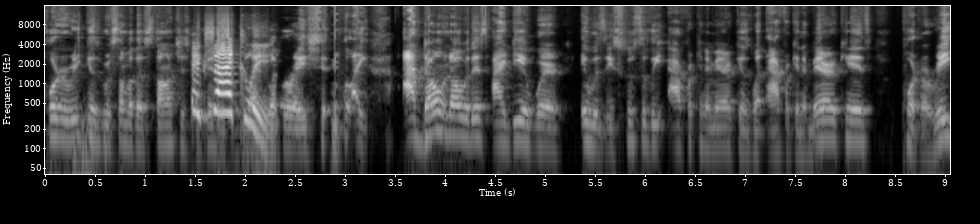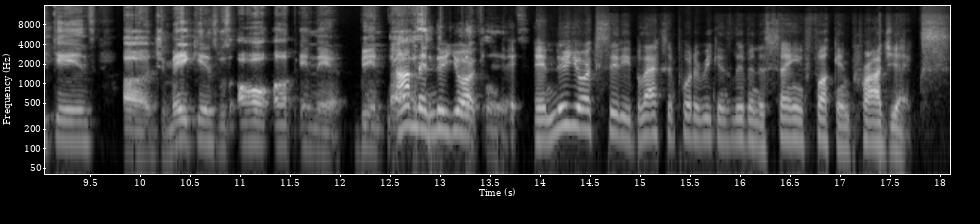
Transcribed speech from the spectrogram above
Puerto Ricans were some of the staunchest exactly liberation. like I don't know this idea where it was exclusively African Americans when African Americans Puerto Ricans, uh, Jamaicans was all up in there being. Uh, I'm in New York. Influence. In New York City, blacks and Puerto Ricans live in the same fucking projects.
